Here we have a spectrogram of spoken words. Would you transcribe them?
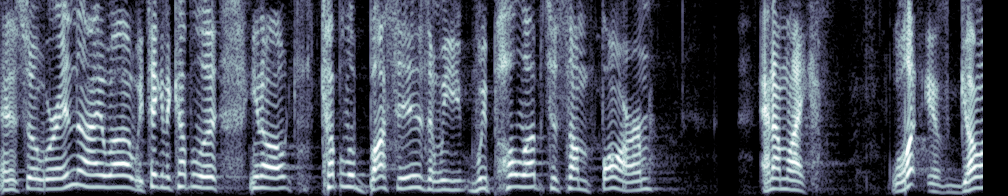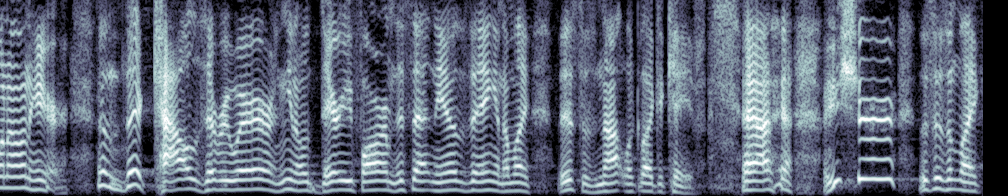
And so we're in Iowa. We've taken a couple of, you know, couple of buses and we, we pull up to some farm. And I'm like, what is going on here? And there are cows everywhere, and you know, dairy farm, this, that, and the other thing. And I'm like, this does not look like a cave. And, are you sure this isn't like,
